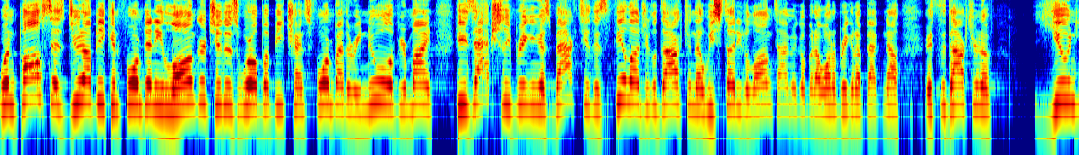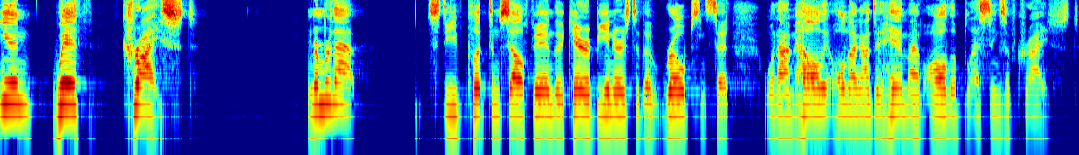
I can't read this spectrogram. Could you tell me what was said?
When Paul says, Do not be conformed any longer to this world, but be transformed by the renewal of your mind, he's actually bringing us back to this theological doctrine that we studied a long time ago, but I want to bring it up back now. It's the doctrine of union with Christ. Remember that? Steve clipped himself in, the carabiners to the ropes, and said, When I'm holding on to him, I have all the blessings of Christ.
